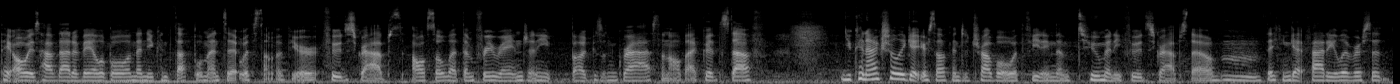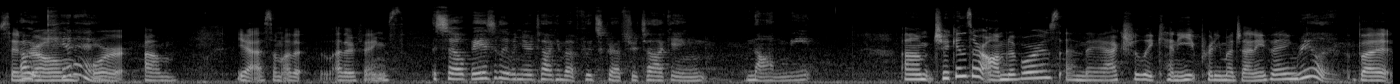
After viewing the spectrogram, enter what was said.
They always have that available, and then you can supplement it with some of your food scraps. Also, let them free range and eat bugs and grass and all that good stuff. You can actually get yourself into trouble with feeding them too many food scraps, though. They can get fatty liver sy- syndrome kidding. or, um, yeah, some other other things. So, basically, when you're talking about food scraps, you're talking non meat. Um, chickens are omnivores, and they actually can eat pretty much anything. Really? But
